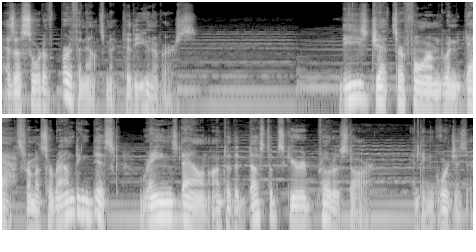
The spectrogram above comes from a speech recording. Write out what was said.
as a sort of birth announcement to the universe. These jets are formed when gas from a surrounding disk rains down onto the dust obscured protostar and engorges it.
